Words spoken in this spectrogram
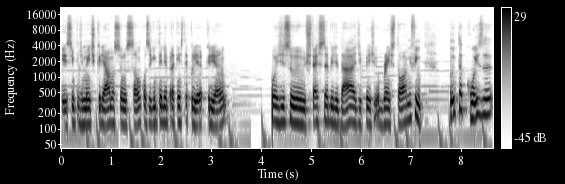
de, simplesmente criar uma solução, conseguir entender para quem está criando. Depois disso, os testes de habilidade, o brainstorm, enfim, muita coisa.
